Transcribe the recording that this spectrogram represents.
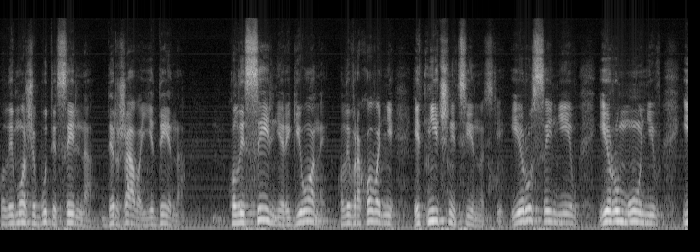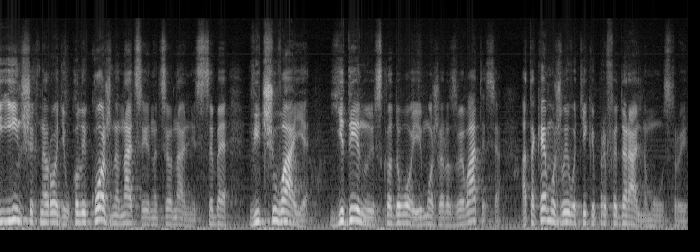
коли може бути сильна держава єдина, коли сильні регіони, коли враховані етнічні цінності і русинів, і румунів, і інших народів, коли кожна нація і національність себе відчуває єдиною складовою і може розвиватися, а таке можливо тільки при федеральному устрої,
